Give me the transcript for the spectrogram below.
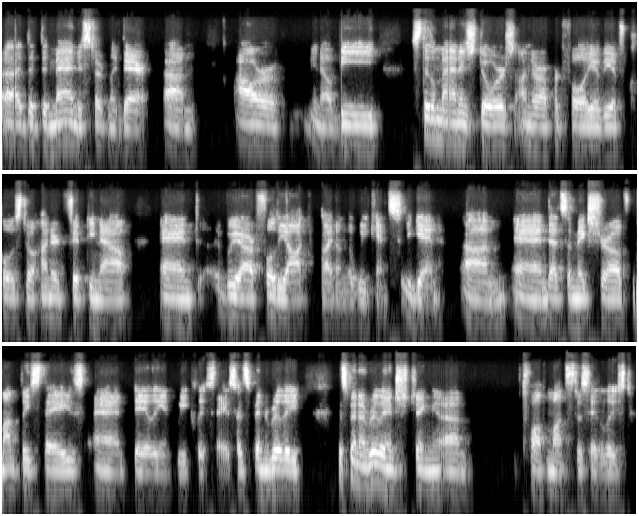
uh, the demand is certainly there. Um, our, you know, we still manage doors under our portfolio. We have close to 150 now, and we are fully occupied on the weekends again. Um, and that's a mixture of monthly stays and daily and weekly stays. So it's been really, it's been a really interesting um, 12 months to say the least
